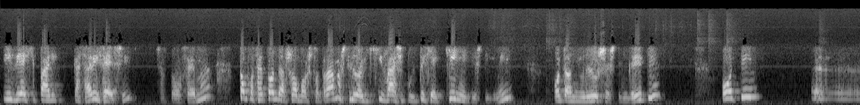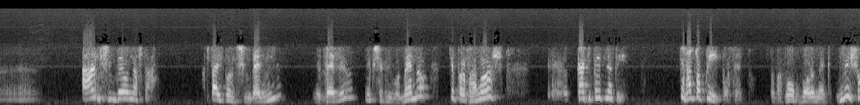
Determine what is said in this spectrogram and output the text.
Ήδη έχει πάρει καθαρή θέση σε αυτό το θέμα, τοποθετώντας όμως το πράγμα στη λογική βάση που υπήρχε εκείνη τη στιγμή, όταν μιλούσε στην Κρήτη, ότι ε, αν συμβαίνουν αυτά. Αυτά λοιπόν συμβαίνουν, είναι βέβαιο, είναι εξακριβωμένο και προφανώς ε, κάτι πρέπει να πει. Και θα το πει, υποθέτω. Στο βαθμό που μπορώ να εκτιμήσω,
